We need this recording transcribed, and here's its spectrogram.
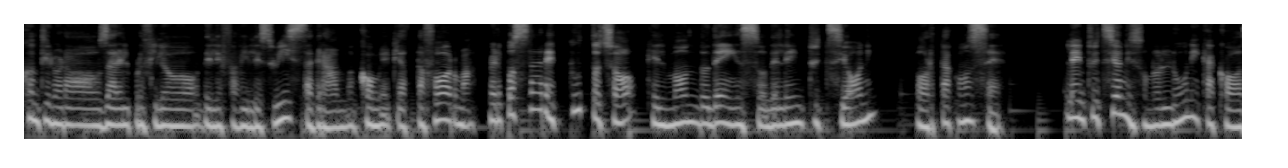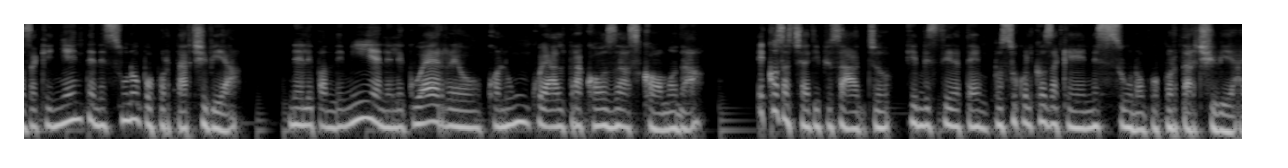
Continuerò a usare il profilo delle faville su Instagram come piattaforma per postare tutto ciò che il mondo denso delle intuizioni porta con sé. Le intuizioni sono l'unica cosa che niente e nessuno può portarci via nelle pandemie, nelle guerre o qualunque altra cosa scomoda. E cosa c'è di più saggio che investire tempo su qualcosa che nessuno può portarci via?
